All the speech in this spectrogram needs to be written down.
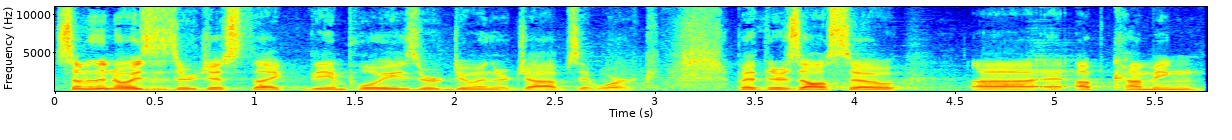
Some of the noises are just like the employees are doing their jobs at work, but there's also uh, an upcoming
